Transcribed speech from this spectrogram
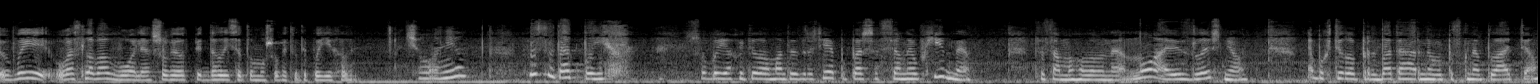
ви у вас слава воля, що ви от піддалися тому, що ви туди поїхали? Чого ні? Просто так поїхала. Що би я хотіла мати з речей, по-перше, все необхідне, це саме головне. Ну а із лишнього я би хотіла придбати гарне випускне плаття.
